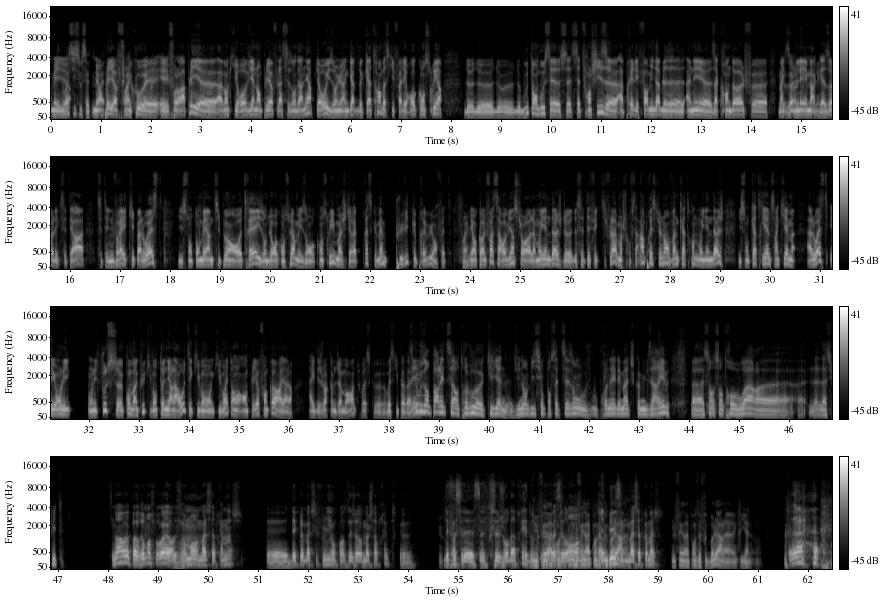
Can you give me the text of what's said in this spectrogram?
Mais Je les il- vois 6 ou 7. mais en playoff Ouais. du coup et il faut le rappeler euh, avant qu'ils reviennent en playoff la saison dernière Pierrot ils ont eu un gap de 4 ans parce qu'il fallait reconstruire de, de, de, de bout en bout cette, cette- cette franchise euh, après les formidables euh, années euh, Zach Randolph, euh, Mike Conley, Conley. Gasol, etc. C'était une vraie équipe à l'Ouest. Ils sont tombés un petit peu en retrait, ils ont dû reconstruire, mais ils ont reconstruit. Moi, je dirais presque même plus vite que prévu en fait. Ouais. Et encore une fois, ça revient sur la moyenne d'âge de, de cet effectif-là. Moi, je trouve ça impressionnant. 24 ans de moyenne d'âge, ils sont quatrième, cinquième à l'Ouest et on les on est tous convaincus qu'ils vont tenir la route et qu'ils vont qu'ils vont être en, en playoff encore. Et alors avec des joueurs comme Jamorant, où est-ce que où est-ce qu'ils peuvent Est-ce aller que vous en parlez de ça entre vous, euh, Kylian, d'une ambition pour cette saison où vous prenez les matchs comme ils arrivent, euh, sans, sans trop voir euh, la, la suite? Non, ouais, pas vraiment. Ouais, vraiment match après match. Et dès que le match est fini, on pense déjà au match après, parce que des fois c'est le, jour d'après. Tu Donc euh, ouais, c'est tu me vraiment. fais une réponse de NBA, c'est match après match. Tu me fais une réponse de footballeur, là, Kylian.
